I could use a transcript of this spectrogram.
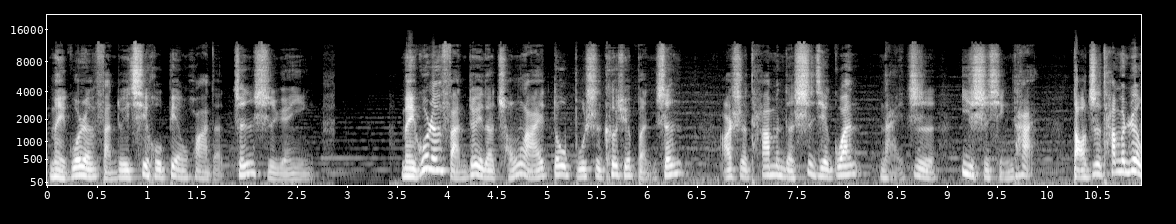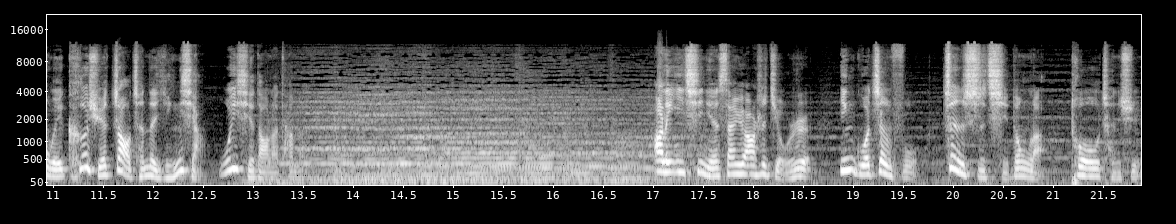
美国人反对气候变化的真实原因。美国人反对的从来都不是科学本身，而是他们的世界观乃至意识形态。导致他们认为科学造成的影响威胁到了他们。二零一七年三月二十九日，英国政府正式启动了脱欧程序，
